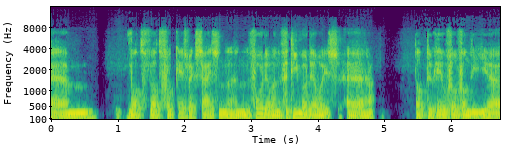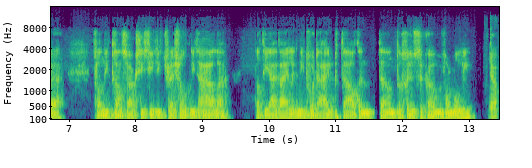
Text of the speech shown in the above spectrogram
Um, wat, wat voor cashback sites een, een voordeel en een verdienmodel is, dat natuurlijk heel veel van die, van die transacties die die threshold niet halen, dat die uiteindelijk niet worden uitbetaald en dan te gunsten komen van Lolly. Ja.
